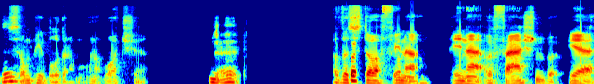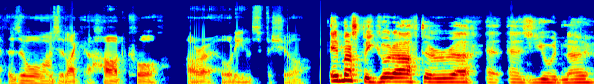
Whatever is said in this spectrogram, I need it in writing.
yeah. some people are going to want to watch it. Yeah. Other but, stuff, you know, in out of fashion, but yeah, there's always like a hardcore horror audience for sure it must be good after, uh, as you would know,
